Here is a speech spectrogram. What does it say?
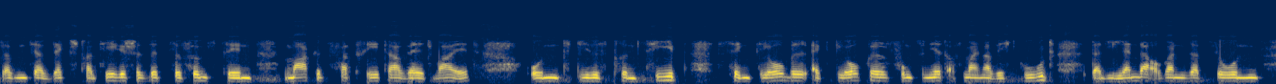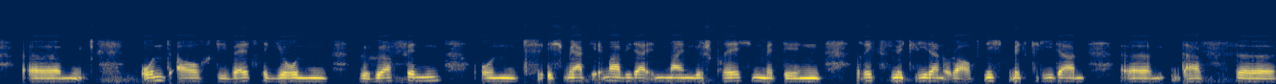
Da sind ja sechs strategische Sitze, 15 Marketsvertreter weltweit. Und dieses Prinzip Think Global, Act Local funktioniert aus meiner Sicht gut, da die Länderorganisationen ähm, und auch die Weltregionen Gehör finden. Und ich merke immer wieder in meinen Gesprächen mit den RICS-Mitgliedern oder auch Nicht-Mitgliedern, äh, dass äh,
